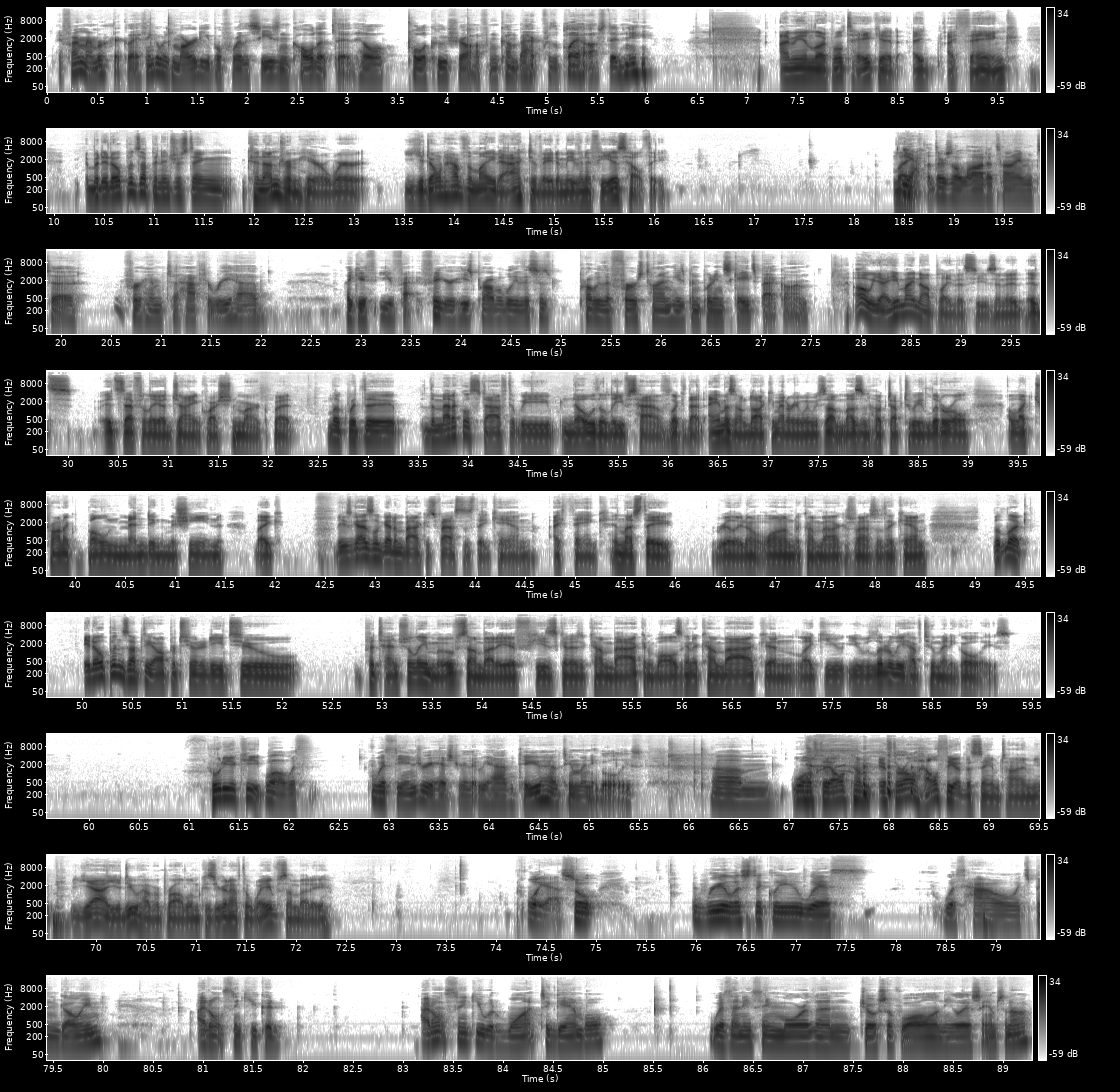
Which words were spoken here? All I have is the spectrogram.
if I remember correctly, I think it was Marty before the season called it that he'll pull a Kucherov and come back for the playoffs, didn't he? I mean, look, we'll take it. I I think, but it opens up an interesting conundrum here where you don't have the money to activate him, even if he is healthy. Like, yeah, but there's a lot of time to for him to have to rehab. Like you, you figure he's probably this is probably the first time he's been putting skates back on. Oh yeah, he might not play this season. It, it's it's definitely a giant question mark. But look, with the the medical staff that we know the Leafs have, look at that Amazon documentary when we saw Muzzin hooked up to a literal electronic bone mending machine. Like these guys will get him back as fast as they can, I think, unless they really don't want him to come back as fast as they can. But look, it opens up the opportunity to potentially move somebody if he's going to come back and Woll's going to come back and like you you literally have too many goalies. Who do you keep? Well, with with the injury history that we have, do you have too many goalies? Um, well, if they all come, if they're all healthy at the same time, you, yeah, you do have a problem because you're gonna have to waive somebody. Well, yeah. So realistically, with with how it's been going, I don't think you could. I don't think you would want to gamble with anything more than Joseph Woll and Ilya Samsonov.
